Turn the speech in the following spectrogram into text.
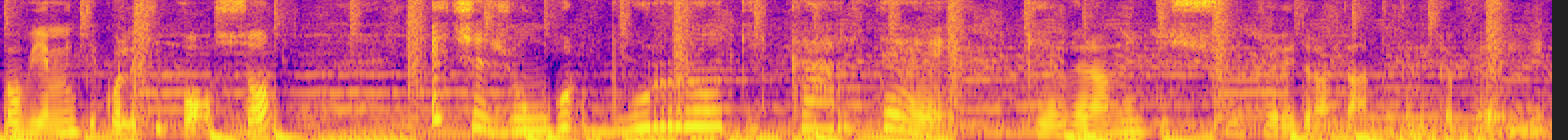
ovviamente quelle che posso e ci aggiungo il burro di karité che è veramente super idratante per i capelli.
